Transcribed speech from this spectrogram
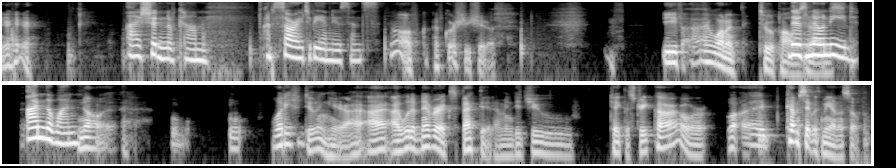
You're here. I shouldn't have come. I'm sorry to be a nuisance. Oh, of, of course you should have. Eve, I wanted to apologize. There's no need. I'm the one. No. Uh, What are you doing here? I, I, I would have never expected. I mean, did you take the streetcar or? Well, uh, come sit with me on the sofa.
